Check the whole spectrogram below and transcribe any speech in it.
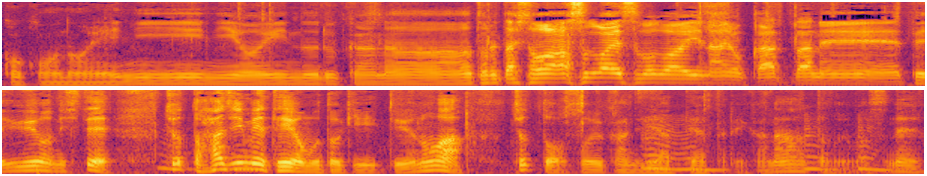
ここの絵に匂い塗るかな。取れた人はすごいすごいなよかったね。っていうようにしてちょっと初めて読む時っていうのはちょっとそういう感じでやってやったらいいかなと思いますね。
